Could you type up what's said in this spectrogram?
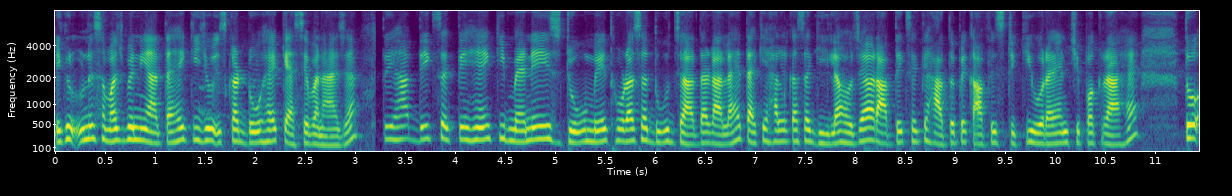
लेकिन उन्हें समझ में नहीं आता है कि जो इसका डो है कैसे बनाया जाए। तो यहाँ आप देख सकते हैं कि मैंने इस डो में थोड़ा सा दूध ज़्यादा डाला है, ताकि हल्का सा गीला हो जाए, और आप देख सकते हैं हाथों पर काफ़ी स्टिकी हो रहा है एंड चिपक रहा है। तो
